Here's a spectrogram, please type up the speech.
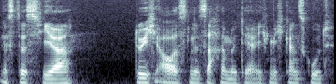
ist das hier durchaus eine Sache, mit der ich mich ganz gut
